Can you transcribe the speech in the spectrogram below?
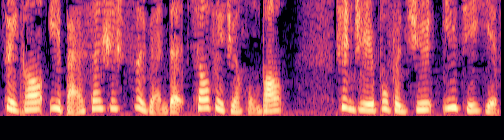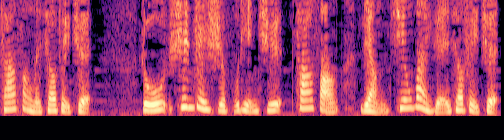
最高一百三十四元的消费券红包，甚至部分区一级也发放了消费券，如深圳市福田区发放两千万元消费券，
